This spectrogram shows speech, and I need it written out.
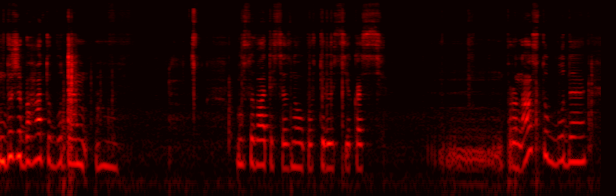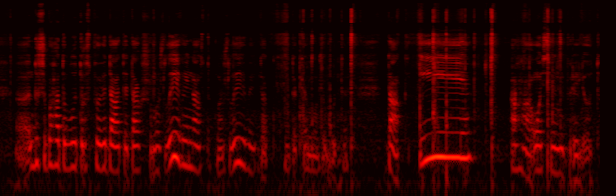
Дуже багато буде мусуватися, знову повторюсь, якась про наступ буде. Е, Дуже багато будуть розповідати, так, що можливий наступ, можливий, так, ну, таке може бути. Так, і. Ага, ось він і прильот.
